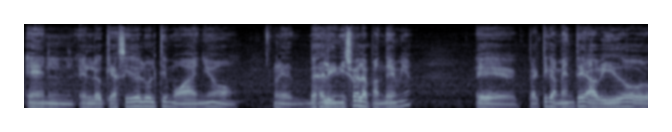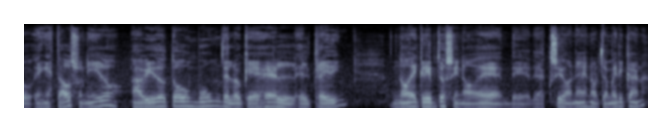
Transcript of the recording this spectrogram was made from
En, en, lo que ha sido el último año eh, desde el inicio de la pandemia, eh, prácticamente ha habido en Estados Unidos, ha habido todo un boom de lo que es el, trading, no de cripto, sino de, acciones norteamericanas,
